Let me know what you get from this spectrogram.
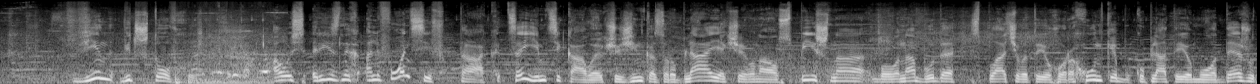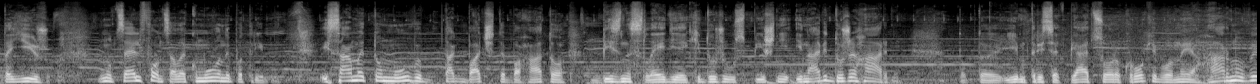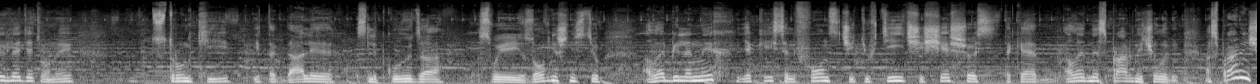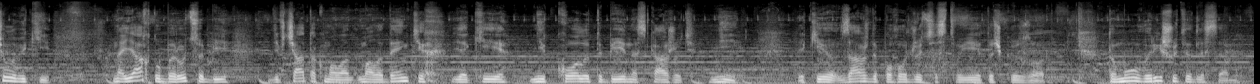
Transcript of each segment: він відштовхує. А ось різних альфонсів, так, це їм цікаво, якщо жінка заробляє, якщо вона успішна, бо вона буде сплачувати його рахунки, купляти йому одежу та їжу. Ну, це альфонс, але кому вони потрібні? І саме тому ви так бачите багато бізнес-леді, які дуже успішні і навіть дуже гарні. Тобто їм 35-40 років, вони гарно виглядять, вони струнки і так далі, слідкують за своєю зовнішністю, але біля них якийсь альфонс чи тюфтій, чи ще щось таке, але не справжній чоловік. А справжні чоловіки на яхту беруть собі дівчаток молоденьких, які ніколи тобі не скажуть ні, які завжди погоджуються з твоєю точкою зору. Тому вирішуйте для себе.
